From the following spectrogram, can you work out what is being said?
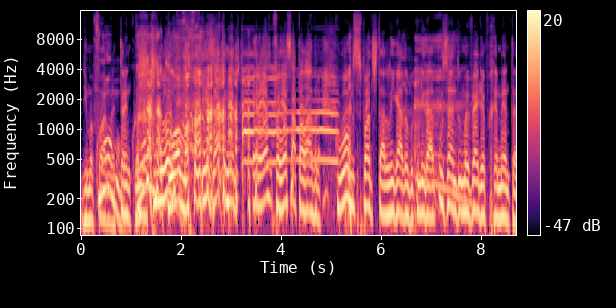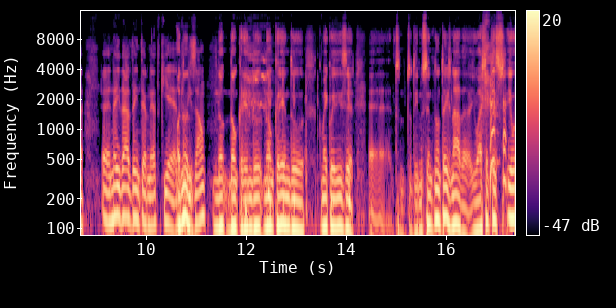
de uma forma como? tranquila. Como? Exatamente, Era, foi essa a palavra. Como se pode estar ligado a uma comunidade usando uma velha ferramenta uh, na idade da internet, que é a oh, televisão. Não, não, não, querendo, não querendo, como é que eu ia dizer? Uh, tu, tu de inocente não tens nada. Eu acho é que esses, eu,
